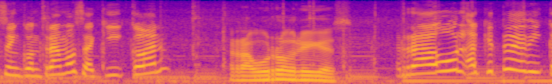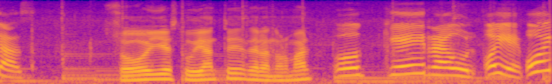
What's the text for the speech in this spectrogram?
Nos encontramos aquí con Raúl Rodríguez. Raúl. ¿A qué te dedicas? Soy estudiante de la normal. Ok, Raúl. Oye, hoy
